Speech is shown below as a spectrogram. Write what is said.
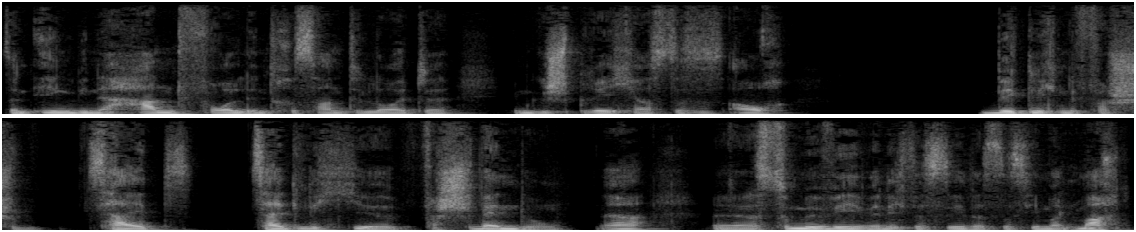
dann irgendwie eine Handvoll interessante Leute im Gespräch hast. Das ist auch wirklich eine Versch Zeit, zeitliche Verschwendung. Ja, äh, das tut mir weh, wenn ich das sehe, dass das jemand macht.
